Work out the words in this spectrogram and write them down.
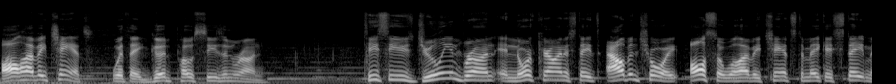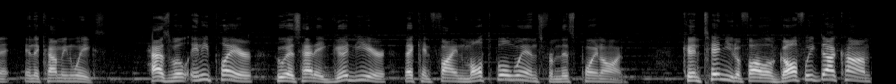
all have a chance with a good postseason run. TCU's Julien Brun and North Carolina State's Alvin Choi also will have a chance to make a statement in the coming weeks, as will any player who has had a good year that can find multiple wins from this point on. Continue to follow GolfWeek.com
